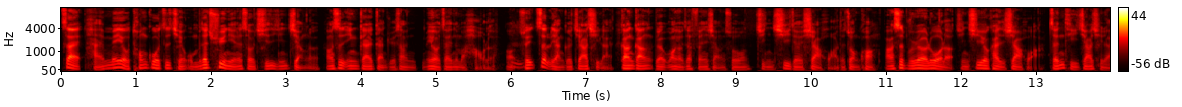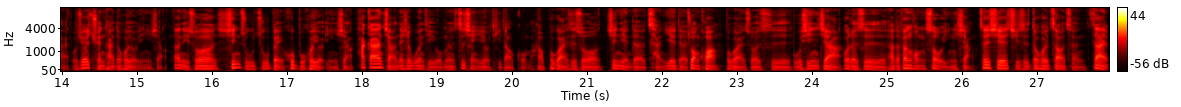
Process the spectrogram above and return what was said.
在还没有通过之前，我们在去年的时候其实已经讲了，好像是应该感觉上没有再那么好了哦，嗯所以这两个加起来，刚刚有网友在分享说，景气的下滑的状况，房市不热络了，景气又开始下滑，整体加起来，我觉得全台都会有影响。那你说新竹竹北会不会有影响？他刚刚讲的那些问题，我们之前也有提到过嘛，哦，不管是说今年的产业的状况，不管说是无薪假，或者是它的分红受影响，这些其实都会造成在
